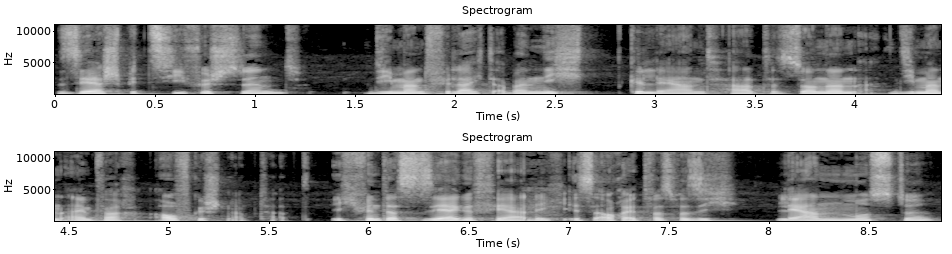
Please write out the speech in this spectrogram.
sehr spezifisch sind, die man vielleicht aber nicht gelernt hat, sondern die man einfach aufgeschnappt hat. Ich finde das sehr gefährlich, ist auch etwas, was ich lernen musste.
